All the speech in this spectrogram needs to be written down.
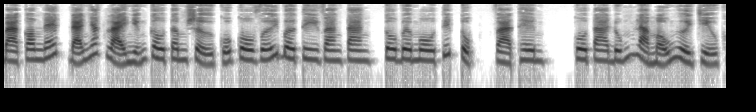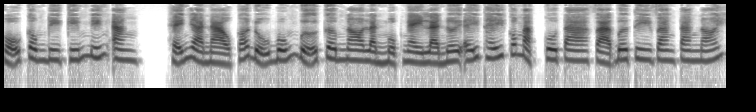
Bà con nét đã nhắc lại những câu tâm sự của cô với Bertie Van Tan, Tobemo tiếp tục, và thêm, cô ta đúng là mẫu người chịu khổ công đi kiếm miếng ăn, hễ nhà nào có đủ bốn bữa cơm no lành một ngày là nơi ấy thấy có mặt cô ta và Bertie Van Tan nói.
